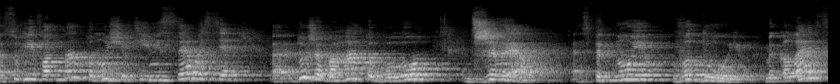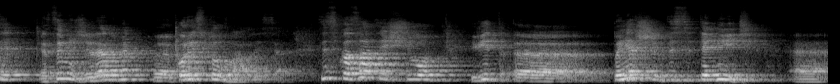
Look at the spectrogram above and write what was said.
Е, Сухий фонтан, тому що в цій місцевості е, дуже багато було джерел е, з питною водою. Миколаївці е, цими джерелами е, користувалися. Слід сказати, що від е, перших десятиліть е,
